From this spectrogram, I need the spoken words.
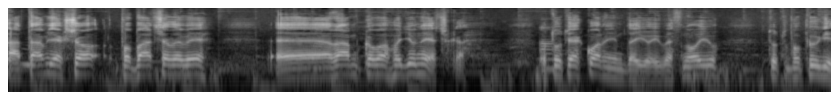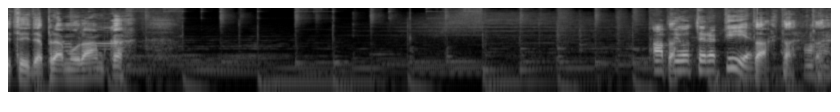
А там, якщо побачили ви е, рамкова годівничка, тут я корм їм даю і весною, тут по півлітрі йде прямо у рамках. Апіотерапія, Так, так, Ага. так.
